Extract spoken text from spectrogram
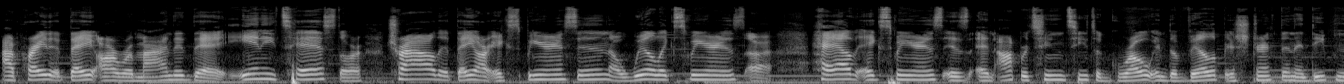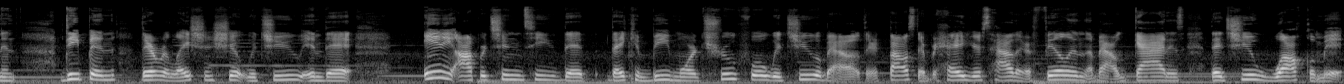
I pray that they are reminded that any test or trial that they are experiencing or will experience or have experienced is an opportunity to grow and develop and strengthen and deepen deepen their relationship with you and that any opportunity that they can be more truthful with you about their thoughts, their behaviors, how they're feeling about guidance, that you welcome it,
